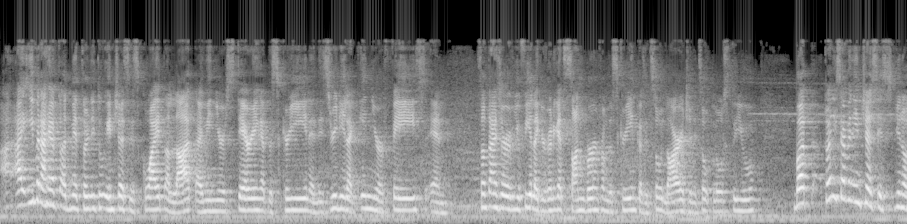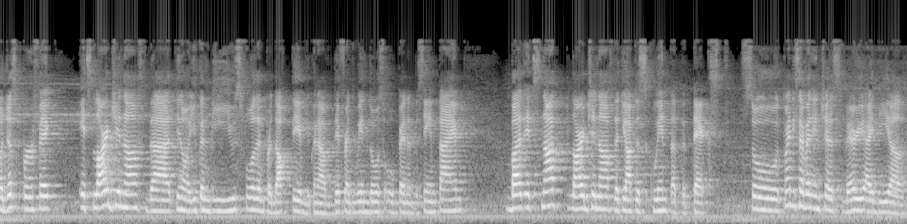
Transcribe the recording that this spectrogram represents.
I, I, even I have to admit 32 inches is quite a lot. I mean, you're staring at the screen and it's really like in your face and sometimes you feel like you're going to get sunburn from the screen because it's so large and it's so close to you. But 27 inches is, you know, just perfect. It's large enough that, you know, you can be useful and productive. You can have different windows open at the same time. But it's not large enough that you have to squint at the text. So 27 inches, very ideal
